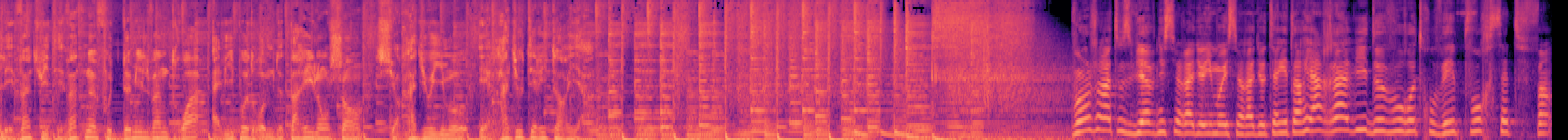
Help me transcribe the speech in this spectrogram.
les 28 et 29 août 2023 à l'hippodrome de Paris-Longchamp sur Radio Imo et Radio Territoria. Bonjour à tous, bienvenue sur Radio Imo et sur Radio Territoria. Ravi de vous retrouver pour cette fin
